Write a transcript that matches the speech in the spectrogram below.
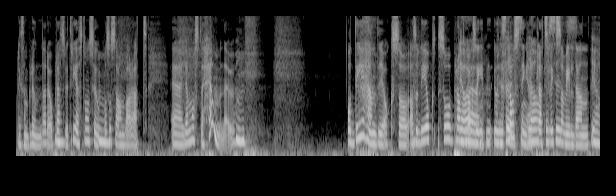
liksom blundade och plötsligt reste hon sig upp och så sa hon bara att eh, jag måste hem nu. Och det händer ju också, alltså det är också, så pratar ja, vi också in, under precis. förlossningen, ja, plötsligt precis. så vill den ja.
